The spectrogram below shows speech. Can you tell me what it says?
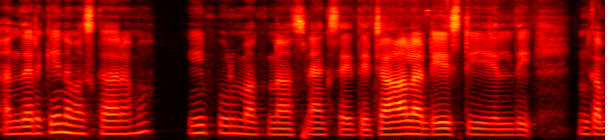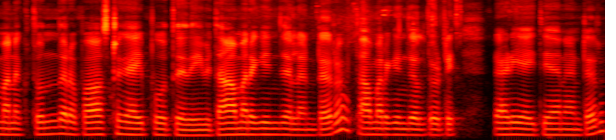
అందరికీ నమస్కారము. ఈ పూల్ మక్నా స్నాక్స్ అయితే చాలా టేస్టీ హెల్దీ. ఇంకా మనకు తొందర ఫాస్ట్గా అయిపోతుంది. ఇవి తామర గింజలు అంటారు. తామర గింజలతోటి రెడీ అవుతాయి అని అంటారు.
